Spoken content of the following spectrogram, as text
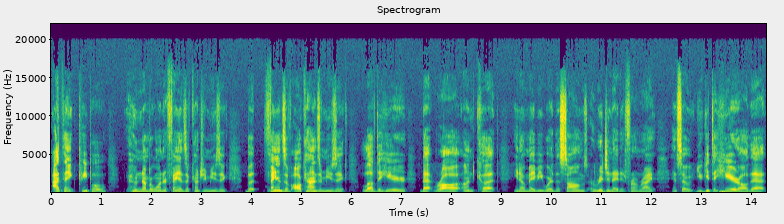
I think people who number one are fans of country music, but fans of all kinds of music love to hear that raw, uncut. You know, maybe where the songs originated from, right? And so you get to hear all that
